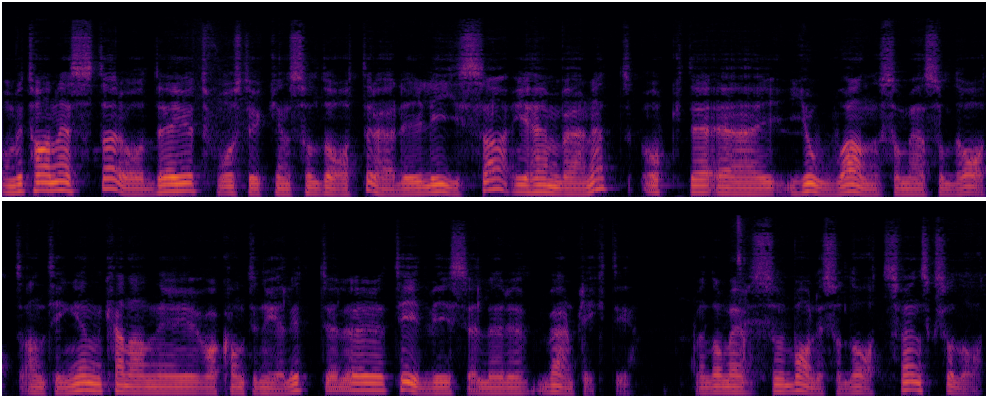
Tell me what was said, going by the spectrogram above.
Om vi tar nästa då, det är ju två stycken soldater här. Det är Lisa i hemvärnet och det är Johan som är soldat. Antingen kan han ju vara kontinuerligt eller tidvis eller värnpliktig. Men de är så vanlig soldat, svensk soldat.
